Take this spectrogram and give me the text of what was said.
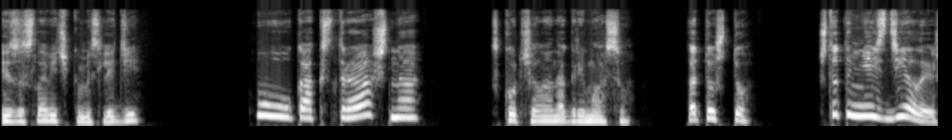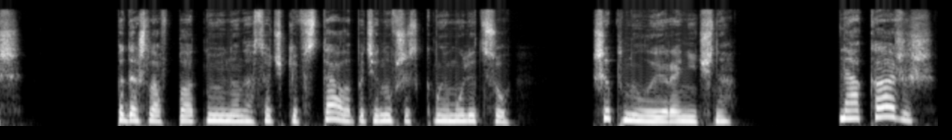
и за словечками следи. «У, как страшно!» — скорчила она гримасу. «А то что, что ты мне сделаешь?» Подошла вплотную на носочки, встала, потянувшись к моему лицу. Шепнула иронично. «Накажешь?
